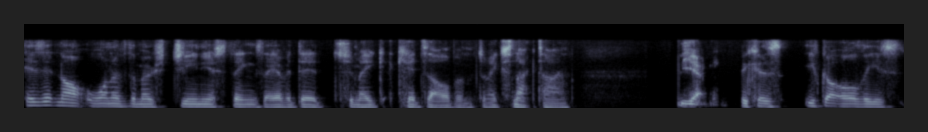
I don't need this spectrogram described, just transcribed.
is it not one of the most genius things they ever did to make a kids album to make Snack Time? Yeah, Because you've got all these,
